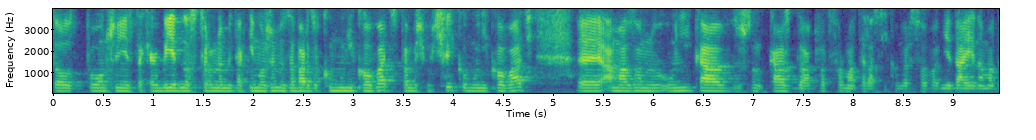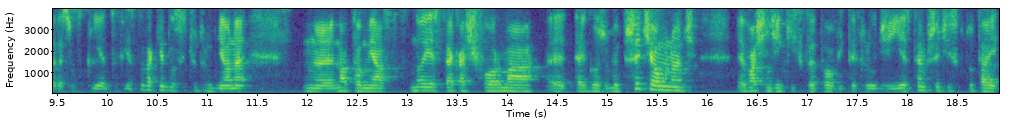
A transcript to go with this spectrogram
to połączenie jest tak jakby jednostronne, my tak nie możemy za bardzo komunikować, tam byśmy chcieli komunikować. E, Amazon unika, zresztą każda platforma teraz e-commerce'owa nie daje nam adresów klientów. Jest to takie dosyć utrudnione, natomiast no jest to jakaś forma e, tego, żeby przyciągnąć właśnie dzięki sklepowi tych ludzi. Jest ten przycisk tutaj,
